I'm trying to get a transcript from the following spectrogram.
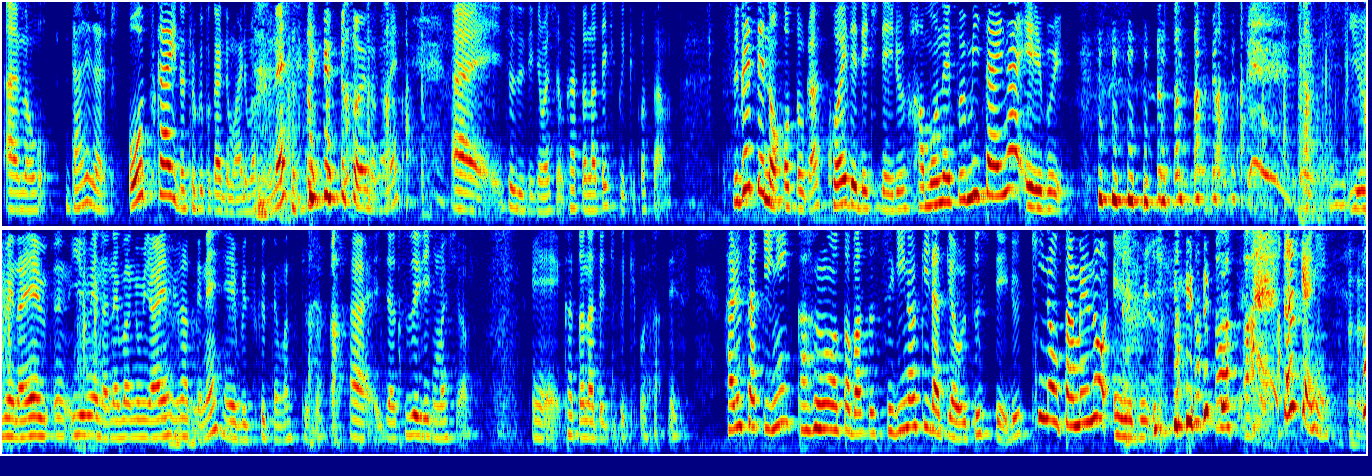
あの、誰だ大塚愛の曲とかでもありますよね。そういうのがね。はい。続いていきましょう。カットなてきくてこさん。すべての音が声でできているハモネプみたいな AV。有名な、A- 有名なね、番組にあやがってね、AV 作ってますけど。はい。じゃあ続いていきましょう。えー、カトナテキプキコさんです。春先に花粉を飛ばす杉の木だけを映している木のための AV。確かに、飛ばす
